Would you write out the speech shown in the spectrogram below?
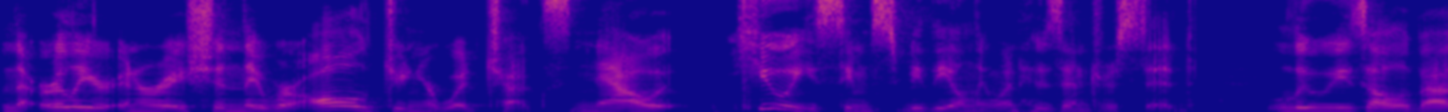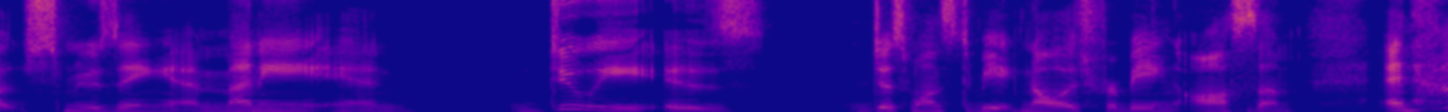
in the earlier iteration, they were all junior woodchucks. Now, Huey seems to be the only one who's interested. Louie's all about schmoozing and money, and Dewey is just wants to be acknowledged for being awesome. And how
